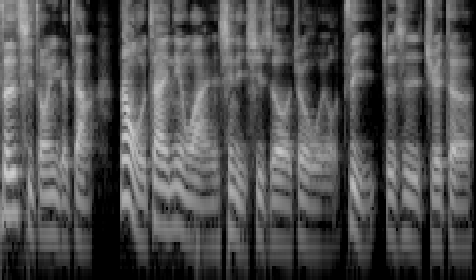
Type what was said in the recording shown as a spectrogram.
这是其中一个这样。那我在念完心理系之后，就我有自己就是觉得，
